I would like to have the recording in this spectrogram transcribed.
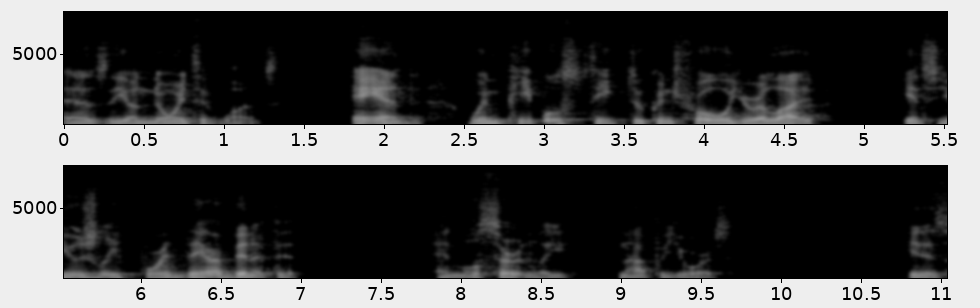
as the anointed ones. And when people seek to control your life, it's usually for their benefit and most certainly not for yours. It is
